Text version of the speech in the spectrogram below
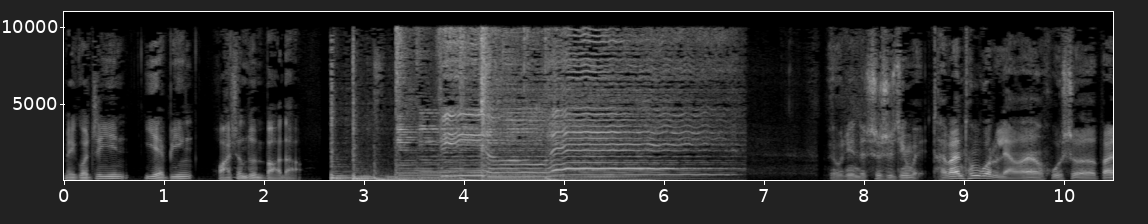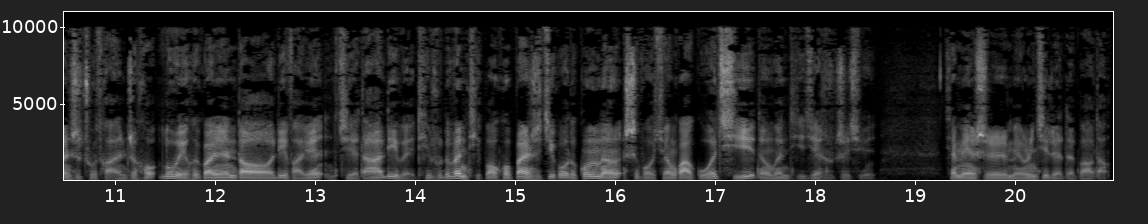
美国之音叶冰，华盛顿报道。美国的时事经纬，台湾通过了两岸互设办事处草案之后，陆委会官员到立法院解答立委提出的问题，包括办事机构的功能、是否悬挂国旗等问题，接受质询。下面是美国记者的报道。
